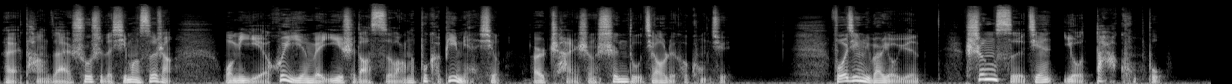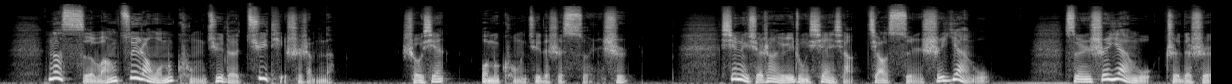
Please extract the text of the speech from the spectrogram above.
哎，躺在舒适的席梦思上，我们也会因为意识到死亡的不可避免性而产生深度焦虑和恐惧。佛经里边有云：“生死间有大恐怖。”那死亡最让我们恐惧的具体是什么呢？首先。我们恐惧的是损失。心理学上有一种现象叫损失厌恶。损失厌恶指的是，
